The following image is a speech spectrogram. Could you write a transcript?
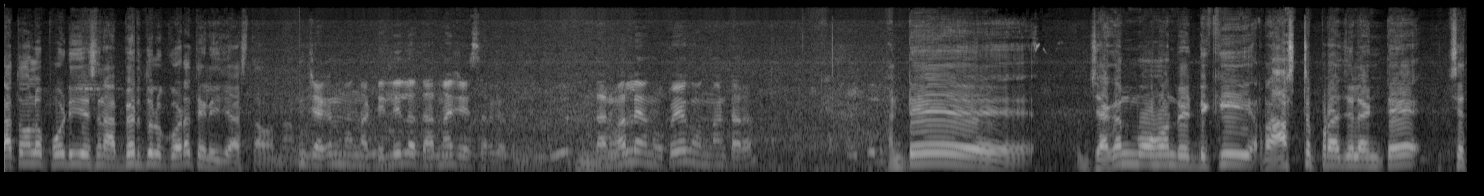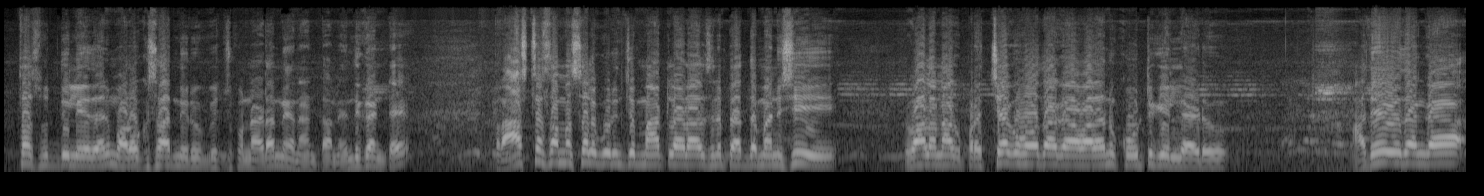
గతంలో పోటీ చేసిన అభ్యర్థులకు కూడా తెలియజేస్తా ఉన్నాను. జగన్ మొన్న ఢిల్లీలో ధర్నా చేశారు కదండి. దానివల్ల ఏమైనా ఉపయోగం ఉందంటారా? అంటే జగన్మోహన్ రెడ్డికి రాష్ట్ర ప్రజలంటే చిత్తశుద్ధి లేదని మరొకసారి నిరూపించుకున్నాడని నేను అంటాను. ఎందుకంటే రాష్ట్ర సమస్యల గురించి మాట్లాడాల్సిన పెద్ద మనిషి ఇవాళ నాకు ప్రత్యేక హోదా కావాలని కోర్టుకు వెళ్ళాడు అదేవిధంగా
